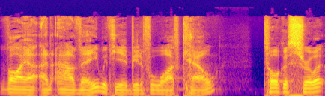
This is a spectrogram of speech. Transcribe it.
via an RV with your beautiful wife, Cal. Talk us through it.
